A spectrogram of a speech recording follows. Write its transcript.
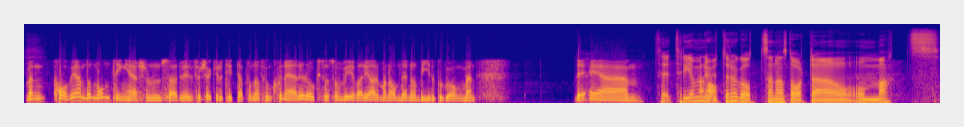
Men har vi ändå någonting här som du sa, vi försöker att titta på några funktionärer också som vevar i armarna om det är någon bil på gång. Men det är... T- Tre minuter har gått sedan han startade och, och Mats,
